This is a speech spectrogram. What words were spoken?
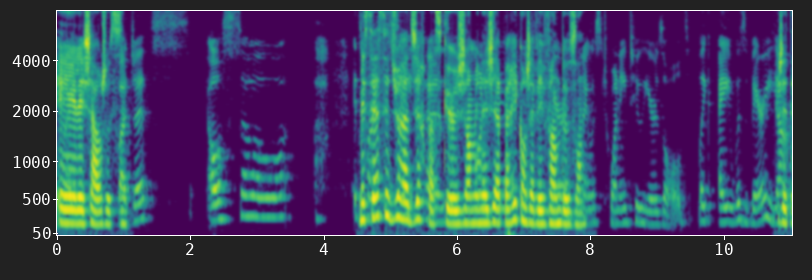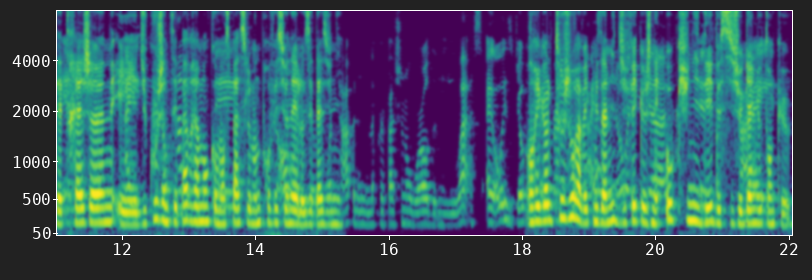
Et les charges aussi. Mais c'est assez dur à dire parce que j'ai emménagé à Paris quand j'avais 22 ans. J'étais très jeune et du coup, je ne sais pas vraiment comment se passe le monde professionnel aux États-Unis. On rigole toujours avec mes amis du fait que je n'ai aucune idée de si je gagne autant qu'eux.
